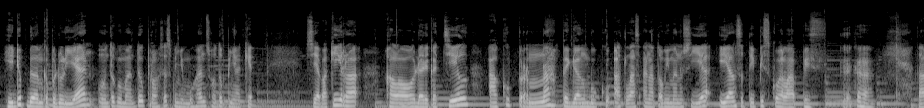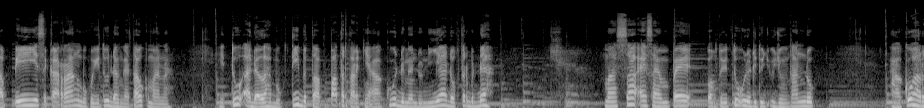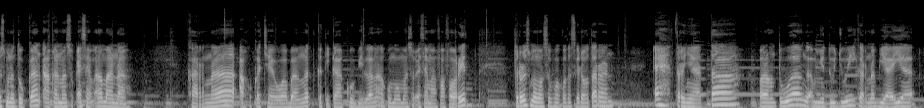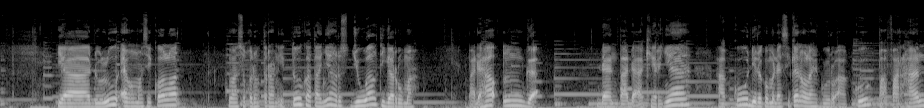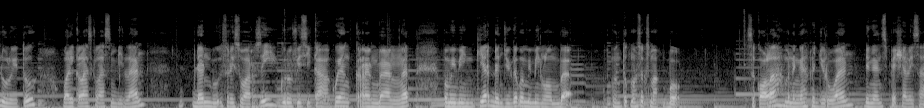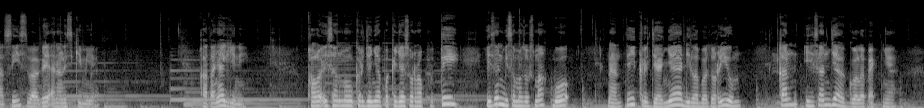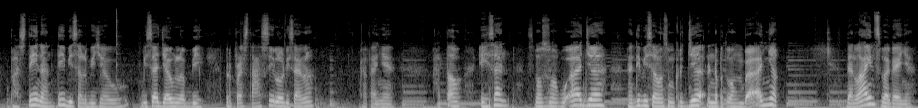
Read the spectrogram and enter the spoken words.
Hidup dalam kepedulian untuk membantu proses penyembuhan suatu penyakit. Siapa kira kalau dari kecil aku pernah pegang buku Atlas Anatomi Manusia yang setipis kue lapis. Tapi sekarang buku itu udah nggak tahu ke mana. Itu adalah bukti betapa tertariknya aku dengan dunia dokter bedah. Masa SMP waktu itu udah di ujung tanduk. Aku harus menentukan akan masuk SMA mana. Karena aku kecewa banget ketika aku bilang aku mau masuk SMA favorit, terus mau masuk fakultas kedokteran. Eh, ternyata orang tua nggak menyetujui karena biaya. Ya dulu emang masih kolot Masuk kedokteran itu katanya harus jual tiga rumah Padahal enggak Dan pada akhirnya aku direkomendasikan oleh guru aku Pak Farhan dulu itu Wali kelas kelas 9 dan Bu Sri Suwarsi, guru fisika aku yang keren banget, pembimbing kir dan juga pembimbing lomba untuk masuk Smakbo. Sekolah menengah kejuruan dengan spesialisasi sebagai analis kimia. Katanya gini, kalau Isan mau kerjanya pakai jas warna putih, Isan bisa masuk Smakbo. Nanti kerjanya di laboratorium. Kan Isan jago lab nya Pasti nanti bisa lebih jauh, bisa jauh lebih berprestasi loh di sana. Katanya. Atau Ihsan, masuk Smakbo aja. Nanti bisa langsung kerja dan dapat uang banyak. Dan lain sebagainya.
